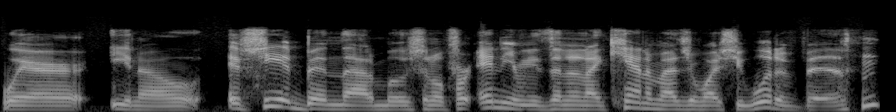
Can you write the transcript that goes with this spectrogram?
Where, you know, if she had been that emotional for any reason, and I can't imagine why she would have been,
